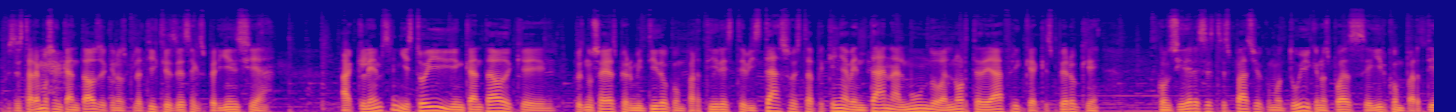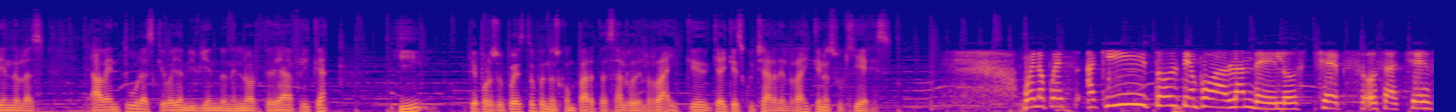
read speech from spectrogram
Pues estaremos encantados de que nos platiques de esa experiencia a Clemson y estoy encantado de que pues, nos hayas permitido compartir este vistazo, esta pequeña ventana al mundo, al norte de África, que espero que consideres este espacio como tuyo y que nos puedas seguir compartiendo las aventuras que vayan viviendo en el norte de África y que por supuesto pues nos compartas algo del RAI, que, que hay que escuchar del RAI, que nos sugieres. Bueno, pues aquí todo el tiempo hablan de los chefs, o sea, chef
